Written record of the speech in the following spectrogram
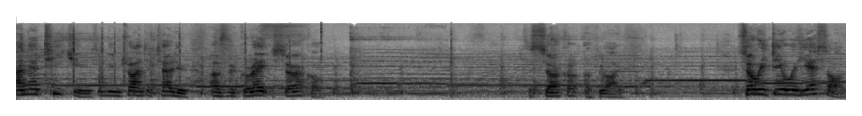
and their teachings have been trying to tell you of the great circle. The circle of life. So we deal with Yesod.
